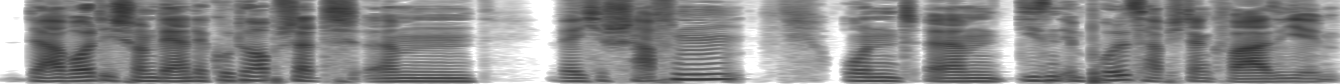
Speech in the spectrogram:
da wollte ich schon während der Kulturhauptstadt ähm, welche schaffen. Und ähm, diesen Impuls habe ich dann quasi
